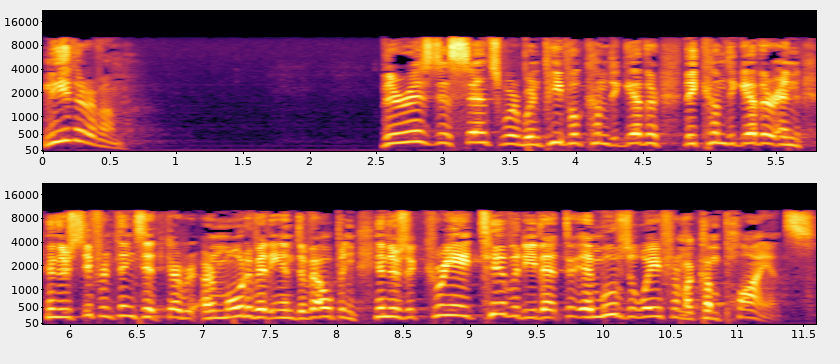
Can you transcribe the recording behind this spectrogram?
Neither of them. There is this sense where when people come together, they come together and, and there's different things that are, are motivating and developing, and there's a creativity that it moves away from a compliance.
